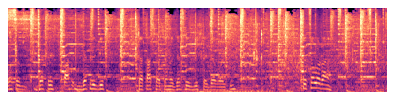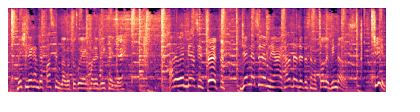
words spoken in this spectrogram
অবশ্য জ্যাফরিজ জ্যাফরিজ বিচটা কাছে আছে আমরা জ্যাফরিজ বিচটায় যাব আর কি। তো চলো রানা বেশি না এখান থেকে পাঁচ মিনিট লাগবে তো কই একবারে দেখাই যায় আরে ওই দিয়ে আছি যেমনি আছে যেমনি আয় খারাপ দেওয়া যেতেছে না চলে বিন্দাস চিল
